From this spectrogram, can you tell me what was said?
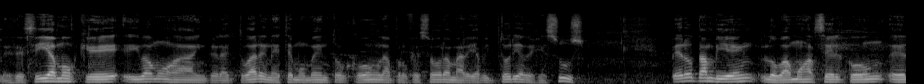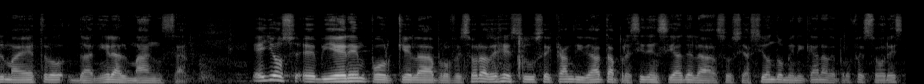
les decíamos que íbamos a interactuar en este momento con la profesora María Victoria de Jesús, pero también lo vamos a hacer con el maestro Daniel Almanzar. Ellos eh, vienen porque la profesora de Jesús es candidata presidencial de la Asociación Dominicana de Profesores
